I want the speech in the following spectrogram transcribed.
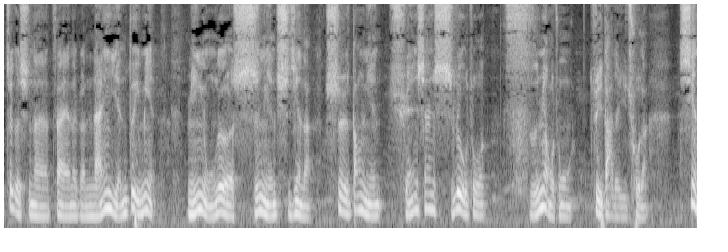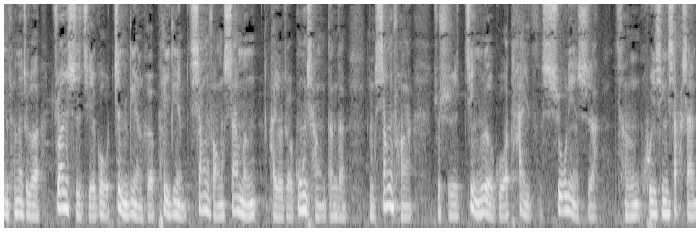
这个是呢在那个南岩对面。明永乐十年持建的，是当年全山十六座祠庙中最大的一处了。现存的这个砖石结构正殿和配殿、厢房、山门，还有这个宫墙等等。那么相传啊，就是晋乐国太子修炼时啊，曾灰心下山。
